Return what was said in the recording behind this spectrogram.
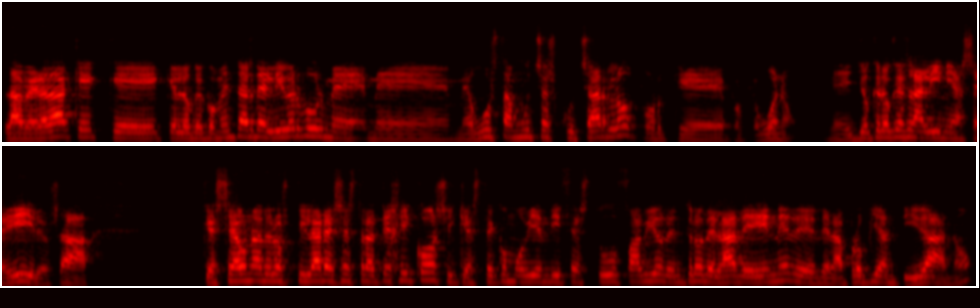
la verdad que, lo que comentas del Liverpool me, gusta mucho escucharlo porque, porque, bueno, eh, yo creo que es la línea a seguir. O sea, que sea uno de los pilares estratégicos y que esté, como bien dices tú, Fabio, dentro del ADN de, de la propia entidad, ¿no?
